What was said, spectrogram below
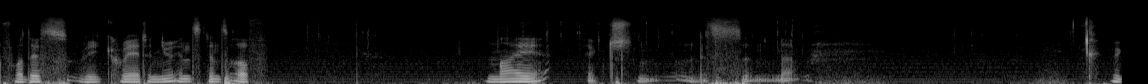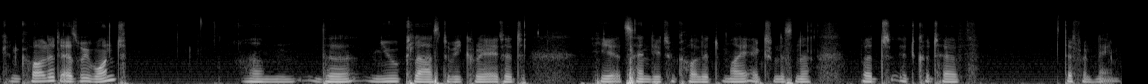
for this we create a new instance of my action listener. We can call it as we want um, the new class to be created. Here it's handy to call it my action listener, but it could have different name.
